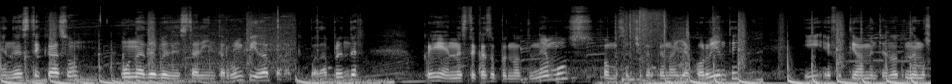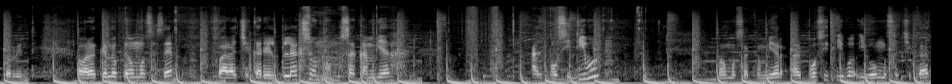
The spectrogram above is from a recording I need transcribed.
en este caso una debe de estar interrumpida para que pueda prender en este caso pues no tenemos. Vamos a checar que no haya corriente. Y efectivamente no tenemos corriente. Ahora qué es lo que vamos a hacer para checar el claxon vamos a cambiar al positivo. Vamos a cambiar al positivo y vamos a checar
